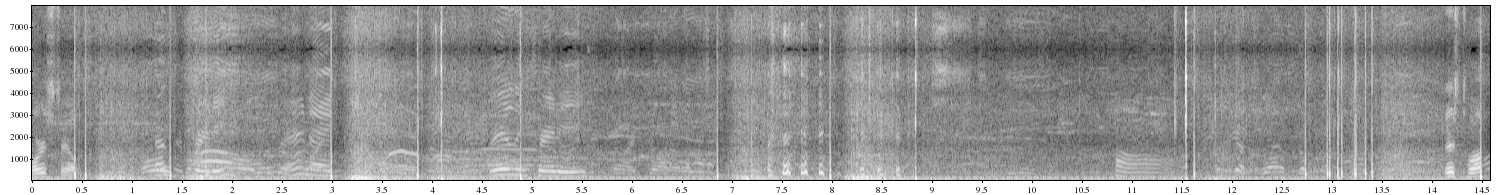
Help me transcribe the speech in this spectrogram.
horsetail. Those are pretty. Very nice. Really pretty. There's 12?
